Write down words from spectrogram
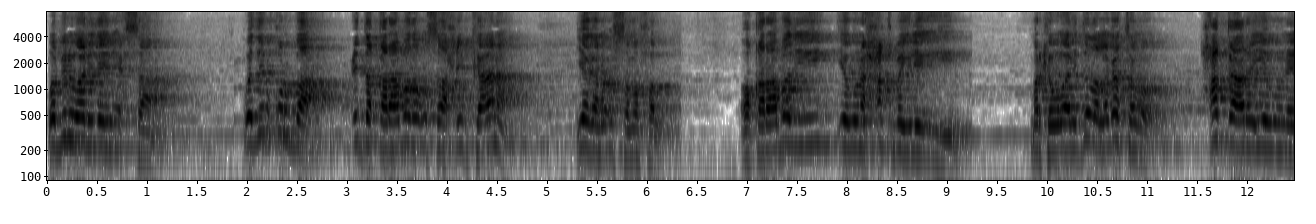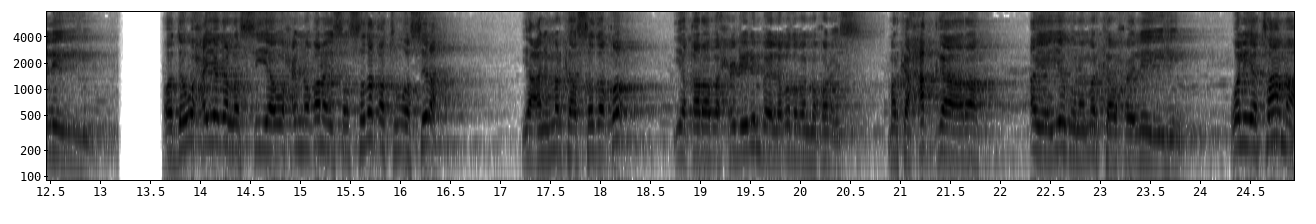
Wa bilwaalidayni ixsaana. Wa dilqurba cidda qaraabada u saaxiibkaana yagana u samafal. Oo qaraabadii iyaguna xaq bay leeyihiin. Marka waalidada laga tago xaqaana iyaguna leeyihiin oo dee waxa iyaga la siiyaa waxay noqonaysaa sadaqatun wasila. Yacni markaa sadaqo iyo qaraabo xidhiidhin bay labadaba noqonaysa. Marka xaq gaara ayay iyaguna marka waxay leeyihiin. Walyataama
